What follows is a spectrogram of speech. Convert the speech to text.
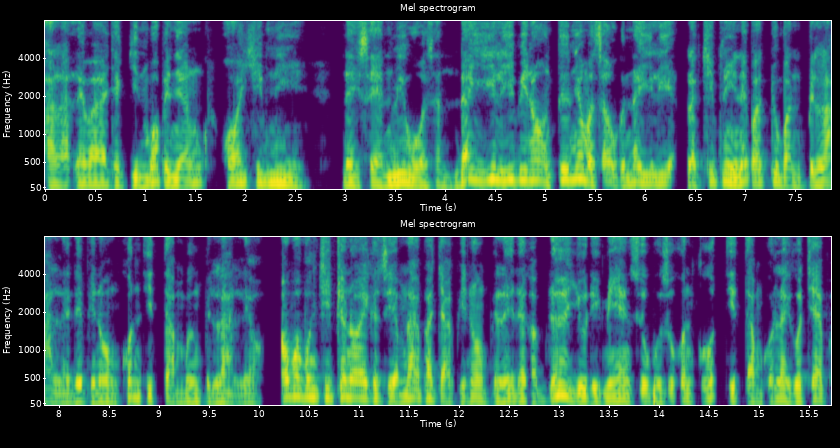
อาละเลยว่าอยากกินบ่เป็นหยังขอให้คลิปนี้ ได้แสนวิวว่สันได้ยีรีพี่น้องตื่นยังมาเศร้ากันได้ยีรีและคลิปนี้ในปัจจุบันเป็นล้านเลยเด้พี่น้องคนติดตามเบิ่งเป็นล้านแล้วเอามาเบิ่งคลิปจะน้อยก็เสียมล่าพระจากพี่น้องไปเลยนะครับเด้ออยู่ดีไม่แห้งสู่ผู้สุคนกดติดตามคนไลค์กดแชร์พ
